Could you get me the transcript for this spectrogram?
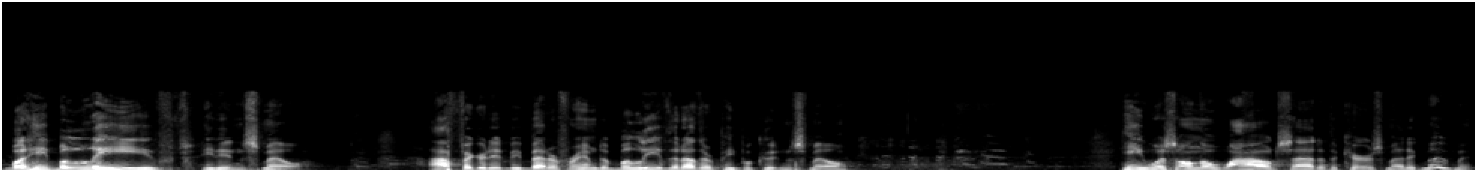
But he believed he didn't smell. I figured it'd be better for him to believe that other people couldn't smell. he was on the wild side of the charismatic movement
